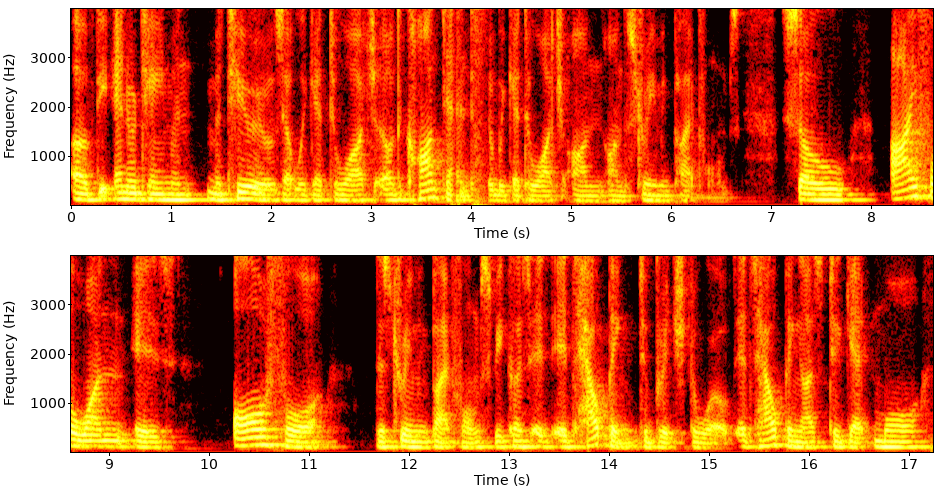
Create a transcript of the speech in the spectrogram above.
of the entertainment materials that we get to watch or the content that we get to watch on on the streaming platforms. So I, for one, is all for the streaming platforms because it, it's helping to bridge the world. It's helping us to get more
